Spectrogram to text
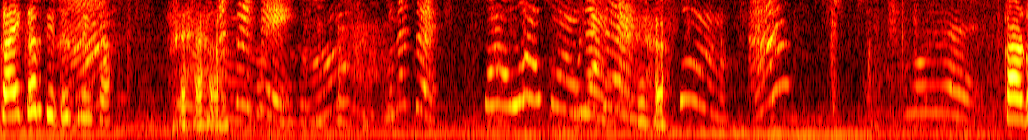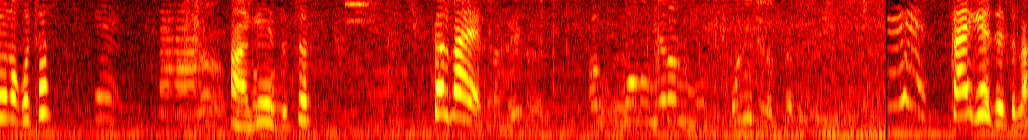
काय करते तू श्रीषा? काढू नको चल. हा घ्यायचं चल. चल बाहेर. काय घ्यायचंय तुला?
